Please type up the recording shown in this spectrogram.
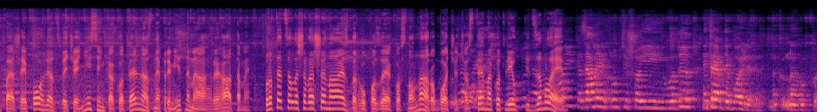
перший погляд, звичайнісінька котельня з непримітними агрегатами. Проте це лише вершина айсбергу, поза як основна робоча частина котлів під землею. Казали хлопці, що і води не треба де бойлери на, руку.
